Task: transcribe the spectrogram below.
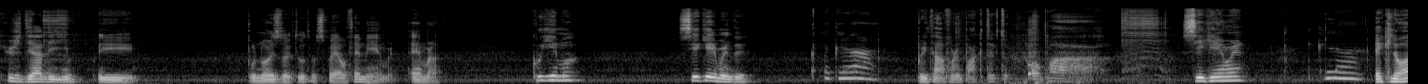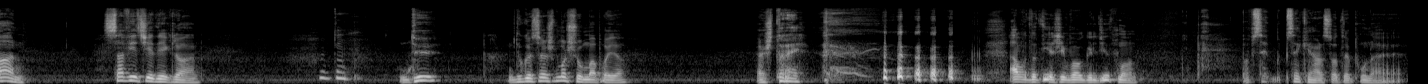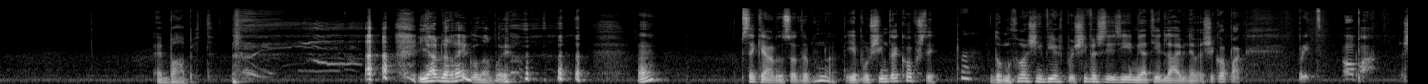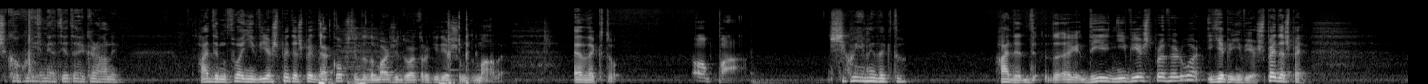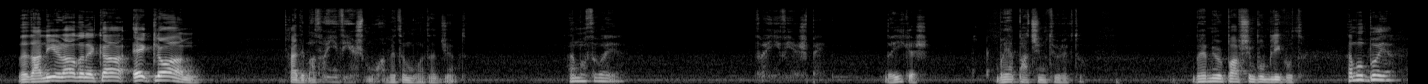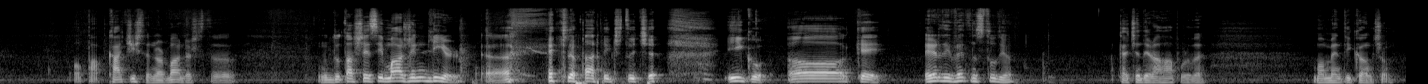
Ky është djali i, i punonjësve këtu, të s'po jua themi emri, emrat. Ku je më? Si e ke emrin ti? Kla. Prit afro pak të këtu. Opa. Si e ke emrin? Kla. Ekloan. Sa vjeç je ti Ekloan? Dy. Dy. Duket se është më shumë apo jo? Është tre. Apo do të jesh i vogël gjithmonë. Po pse pse ke ardhur sot te puna e e babit? Jam në rregull apo jo? Ë? Pse ke ardhur sot te puna? Je pushim te kopshti. Po. Do më thuash një vjershë, shife se jemi atje live neve. Shiko pak. Prit. Opa. Shiko ku jemi atje te ekrani. Hajde më thuaj një vjershë shpejt e shpejt nga kopshti do të marrësh një duartrokitje shumë të madhe. Edhe këtu. Opa. Shiko jemi edhe këtu. Hajde, di një vjershë të preferuar? Jepi një vjershë, shpejt e shpejt. Dhe tani radhën e ka Ekloan. Hajde, ma thuaj një vjershë mua, vetëm mua ta dëgjoj. Dhe ma thuaj e. Thuaj një vjershë shpejt. Dhe ikësh. Bëja pafshim këtyre këtu. Bëja mirupafshim publikut. E mo, bëja. Opa, kaq ishte normal është nuk do ta shesë imazhin lirë. Ekloani kështu që iku. Okej. Erdhi vetë në studio. Ka qenë dera hapur dhe moment i këndshëm.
